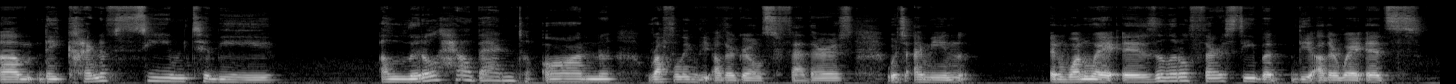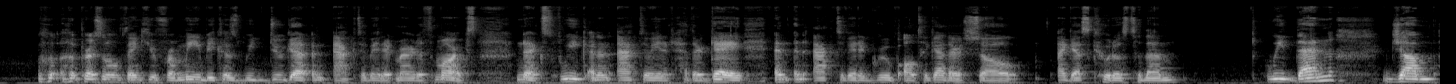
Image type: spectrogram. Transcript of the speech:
um, they kind of seem to be a little hell bent on ruffling the other girl's feathers, which I mean, in one way is a little thirsty, but the other way it's a personal thank you from me because we do get an activated Meredith Marks next week and an activated Heather Gay and an activated group altogether. So I guess kudos to them. We then jump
